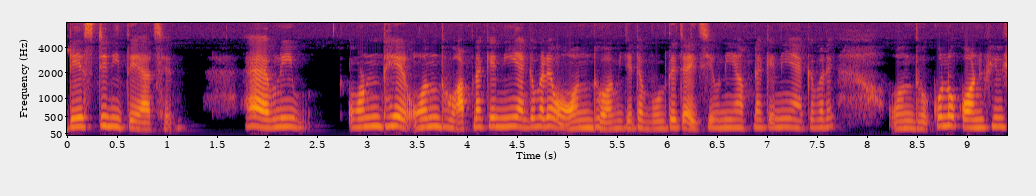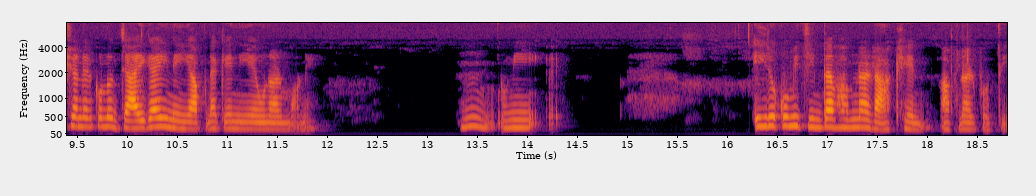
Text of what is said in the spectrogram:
ডেস্টিনিতে আছেন। হ্যাঁ উনি অন্ধে অন্ধ। আপনাকে নিয়ে একেবারে অন্ধ। আমি যেটা বলতে চাইছি, উনি আপনাকে নিয়ে একেবারে অন্ধ। কোনো কনফিউশনের কোনো জায়গাই নেই আপনাকে নিয়ে ওনার মনে। হুম, উনি এইরকমই চিন্তাভাবনা রাখেন আপনার প্রতি।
